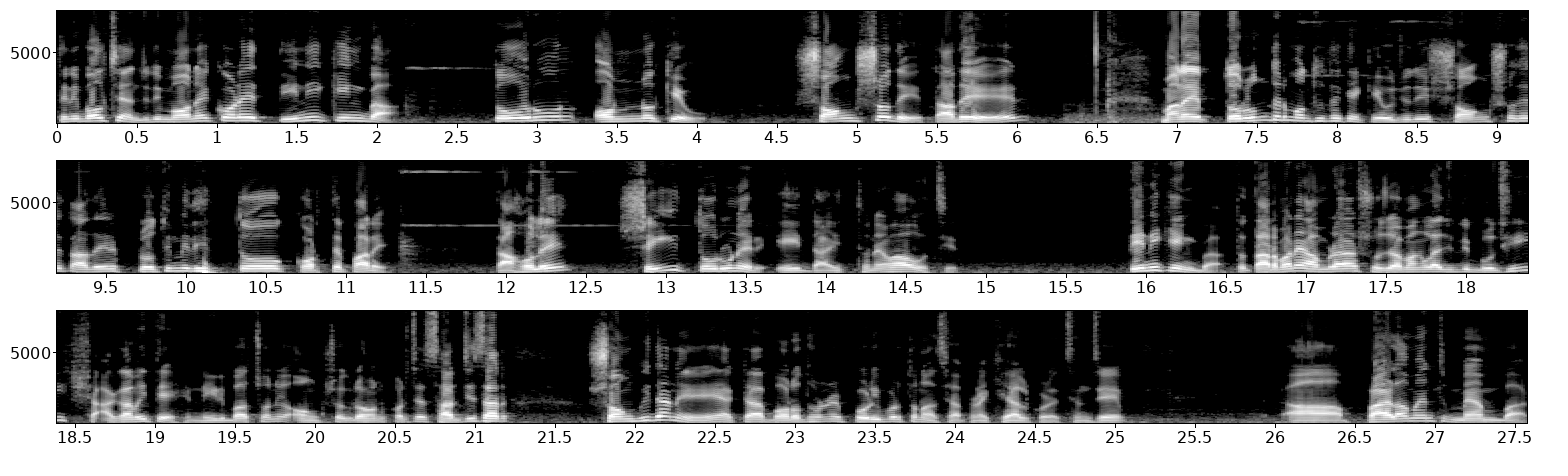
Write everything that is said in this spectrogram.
তিনি বলছেন, যদি মনে করে তিনি কিংবা তরুণ অন্য কেউ সংসদে তাদের মানে তরুণদের মধ্য থেকে কেউ যদি সংসদে তাদের প্রতিনিধিত্ব করতে পারে, তাহলে সেই তরুণের এই দায়িত্ব নেওয়া উচিত। তিনি কিংবা, তো তার মানে আমরা সোজা বাংলা যদি বুঝি, আগামীতে নির্বাচনে অংশগ্রহণ করছে সার্জি স্যার। সংবিধানে একটা বড় ধরনের পরিবর্তন আছে, আপনারা খেয়াল করেছেন যে পার্লামেন্ট মেম্বার,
